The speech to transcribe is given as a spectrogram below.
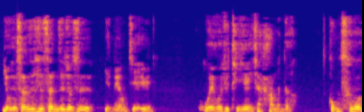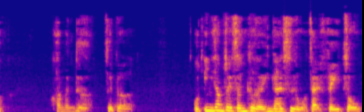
有的城市是甚至就是也没有捷运，我也会去体验一下他们的公车，他们的这个。我印象最深刻的应该是我在非洲，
